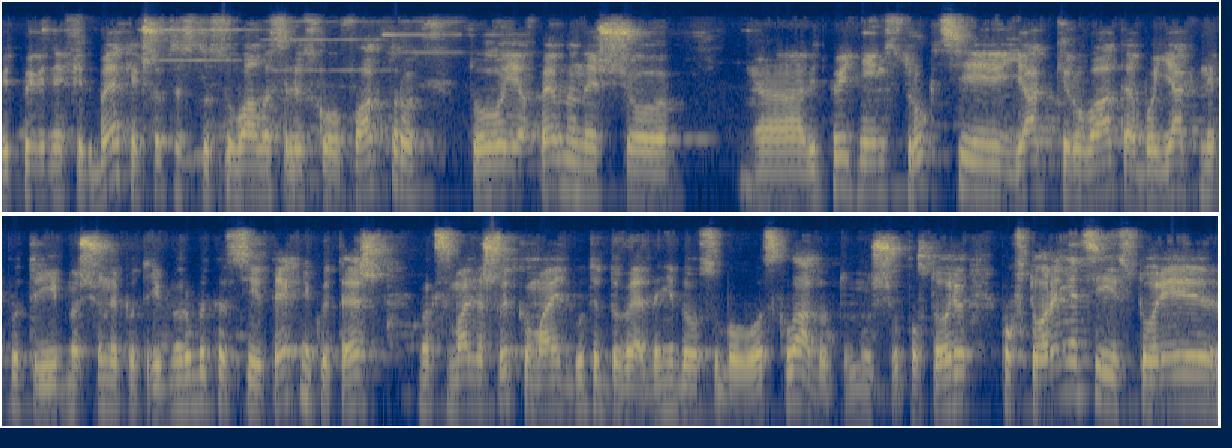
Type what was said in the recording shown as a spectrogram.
відповідний фідбек. Якщо це стосувалося людського фактору, то я впевнений, що відповідні інструкції, як керувати або як не потрібно, що не потрібно робити з цією технікою, теж максимально швидко мають бути доведені до особового складу, тому що повторю, повторення цієї історії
